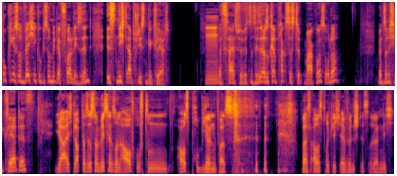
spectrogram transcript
Cookies und welche Cookies unbedingt erforderlich sind, ist nicht abschließend geklärt. Hm. Das heißt, wir wissen es nicht. Also kein Praxistipp, Markus, oder? Wenn es noch nicht geklärt ist. Ja, ich glaube, das ist so ein bisschen so ein Aufruf zum Ausprobieren, was, was ausdrücklich erwünscht ist oder nicht.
